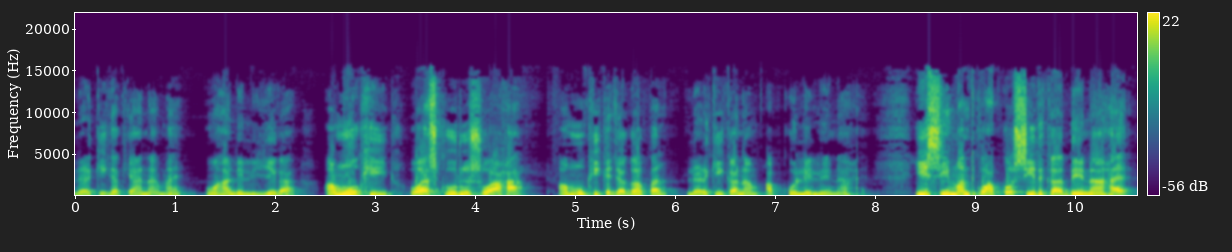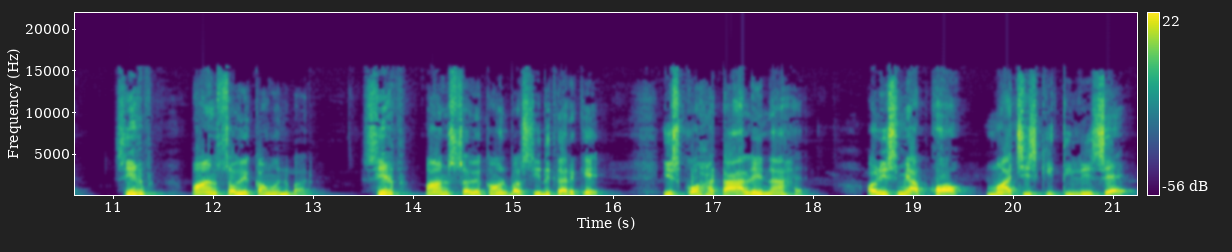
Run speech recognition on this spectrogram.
लड़की का क्या नाम है? वहाँ ले लीजिएगा। अमुखी वस गुरु स्वाहा अमुखी के जगह पर लड़की का नाम आपको ले लेना है। इसी मंत्र को आपको सिद्ध कर देना है। सिर्फ़ पाँच सौ इक्यावन बार। सिर्फ़ पाँच सौ इक्यावन बार सिद्ध करके इसको हटा लेना है। और इसमें आपको माचिस की तिली से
